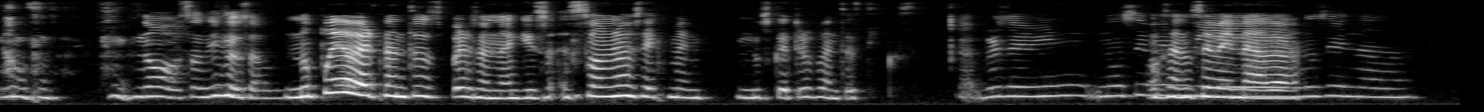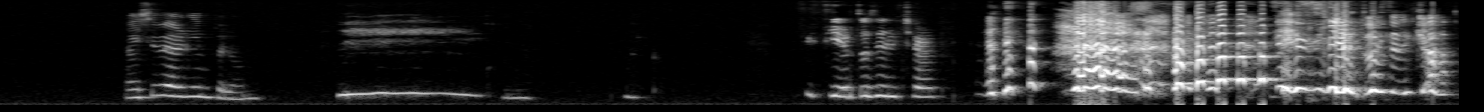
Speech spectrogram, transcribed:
no, son dinosaurios. No puede haber tantos personajes, son los X-Men, los cuatro fantásticos. Ah, pero se ve no se O ve sea, no se ve nada. No se ve nada. Ahí se ve alguien pelón. Sí, es cierto, es el Charles. Sí, es cierto, es el chat.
